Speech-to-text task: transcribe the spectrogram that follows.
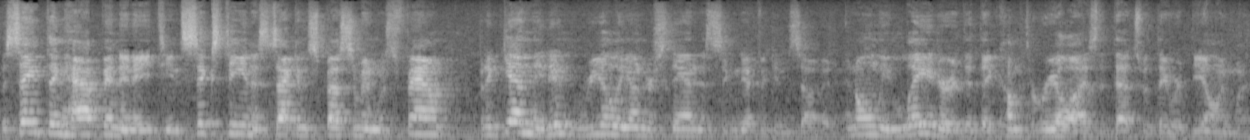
The same thing happened in 1816. A second specimen was found, but again, they didn't really understand the significance of it, and only later did they come to realize that that's what they were dealing with.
